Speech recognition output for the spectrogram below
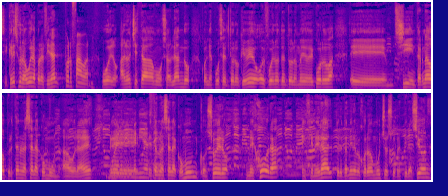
dice. ¿Querés una buena para el final? Por favor. Bueno, anoche estábamos hablando con la esposa del Toro Quevedo, hoy fue nota en todos los medios de Córdoba, eh, sigue internado, pero está en una sala común ahora. ¿eh? Bueno, bienvenido Está en una sala común, con suero, mejora en general, pero también ha mejorado mucho su respiración,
